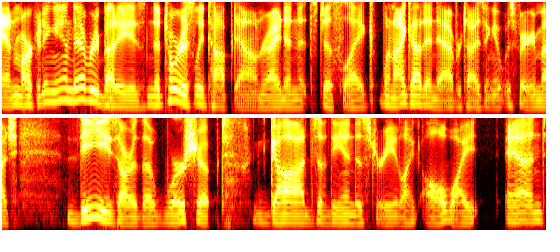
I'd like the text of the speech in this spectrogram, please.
and marketing and everybody is notoriously top down, right? And it's just like when I got into advertising, it was very much these are the worshiped gods of the industry, like all white. And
